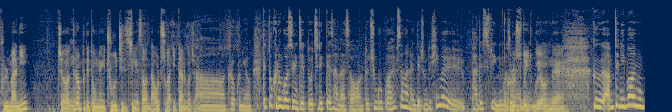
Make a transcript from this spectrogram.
불만이 저 네. 트럼프 대통령이 주 지지층에서 나올 수가 있다는 거죠. 아 그렇군요. 근데 또 그런 것을 이제 또 지렛대 삼아서 또 중국과 협상하는데 좀 더 힘을 받을 수도 있는 거죠. 그럴 수도 있고요. 네. 네. 그 아무튼 이번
